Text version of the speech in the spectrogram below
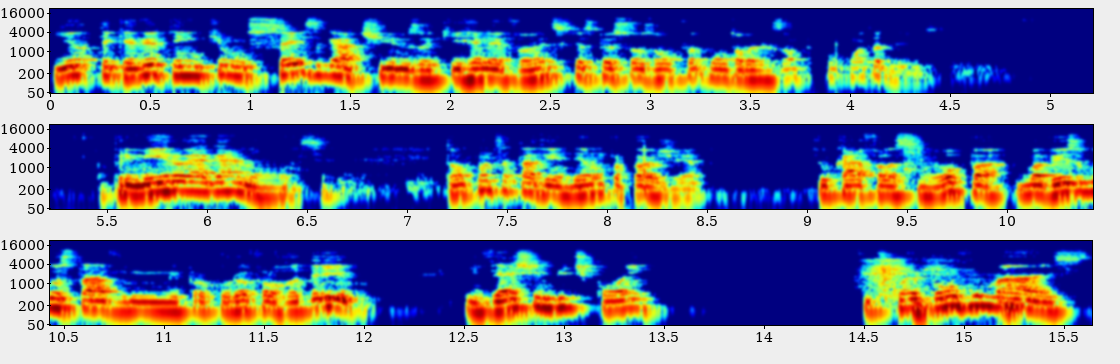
E eu, quer ver? Tem aqui uns seis gatilhos aqui relevantes que as pessoas vão, vão tomar decisão por conta deles. O primeiro é a ganância. Então, quando você está vendendo um projeto, que o cara fala assim, opa, uma vez o Gustavo me procurou e falou, Rodrigo, investe em Bitcoin. Bitcoin é bom demais.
